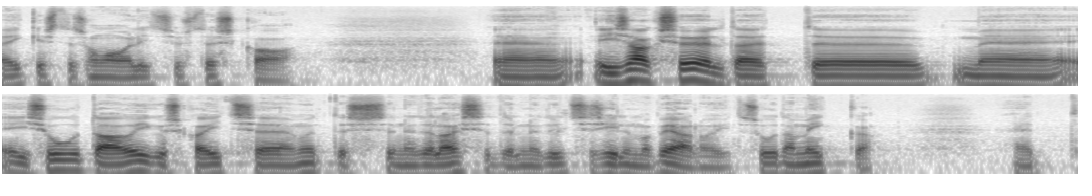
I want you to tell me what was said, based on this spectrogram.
väikestes omavalitsustes ka. Äh, ei saaks öelda, et me ei suuda õiguskaitse mõttes nendel asjadel nüüd üldse silma peal hoida, suudame ikka. et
